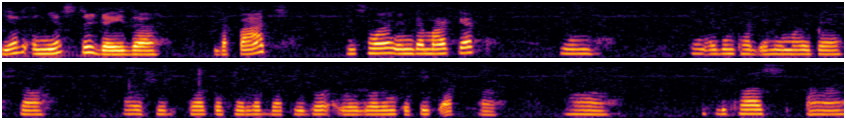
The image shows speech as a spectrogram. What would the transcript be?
yeah, and yesterday the the pots this one in the market and, and I didn't have any more there so I should tell to Philip that we go we're going to pick up uh, more. It's because uh,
